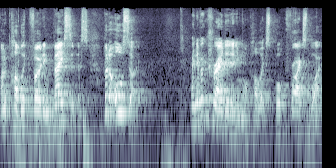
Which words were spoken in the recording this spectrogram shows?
on a public voting basis. But also, I never created any more public support before I explain.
